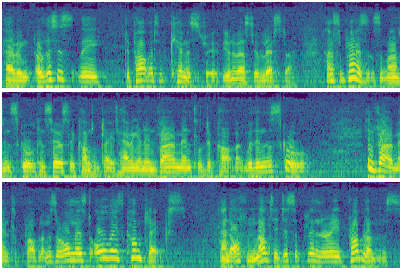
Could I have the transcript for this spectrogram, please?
having. Oh, this is the Department of Chemistry at the University of Leicester. I'm surprised that St. Martin's School can seriously contemplate having an environmental department within the school. Environmental problems are almost always complex and often multidisciplinary problems.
